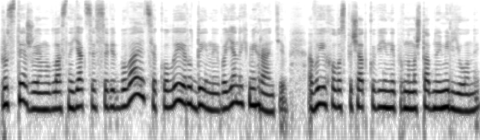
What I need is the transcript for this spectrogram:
простежуємо, власне, як це все відбувається, коли родини воєнних мігрантів, а виїхало з початку війни повномасштабної мільйони.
